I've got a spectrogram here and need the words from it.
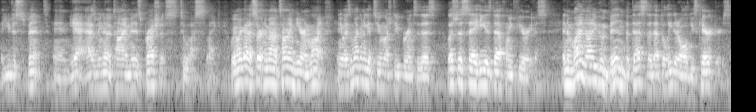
that you just spent. And yeah, as we know, time is precious to us. Like, we only got a certain amount of time here in life. Anyways, I'm not going to get too much deeper into this. Let's just say he is definitely furious. And it might have not even been Bethesda that deleted all these characters.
